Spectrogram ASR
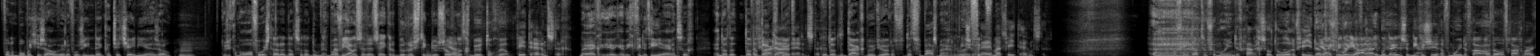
van een bommetje zouden willen voorzien. Denk aan Tsjetsjenië en zo. Mm. Dus ik kan me wel voorstellen dat ze dat doen. En maar voor jou is het een zekere berusting dus, zo, ja. want het gebeurt toch wel. Vind je het ernstig? Nou ja, ik, ik vind het hier ernstig. En dat het, dat het daar, gebeurt, ernstig? Dat het daar gebeurt, ja, dat, dat verbaast me eigenlijk niet zo. Nee, maar vind je het ernstig? Uh, of vind je dat een vermoeiende vraag? Zo te horen vind je dat ja, een vermoeiende het, ja, vraag? Ik moet, nee, dat is niet ja. zozeer een vermoeiende vraag... als wel een vraag waar ik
